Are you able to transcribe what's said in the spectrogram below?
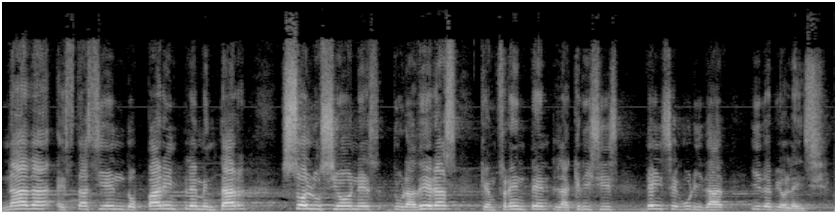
nada está haciendo para implementar soluciones duraderas que enfrenten la crisis de inseguridad y de violencia.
